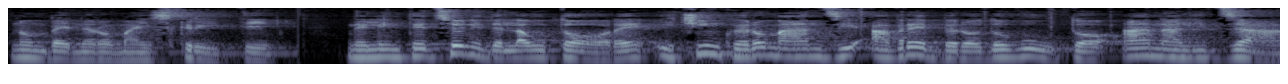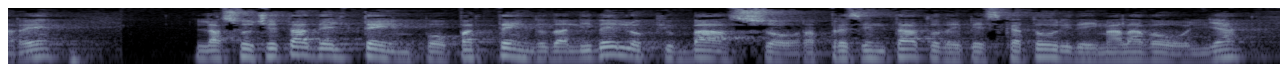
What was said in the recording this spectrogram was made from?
non vennero mai scritti. Nelle intenzioni dell'autore, i cinque romanzi avrebbero dovuto analizzare la società del tempo partendo dal livello più basso rappresentato dai pescatori dei Malavoglia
